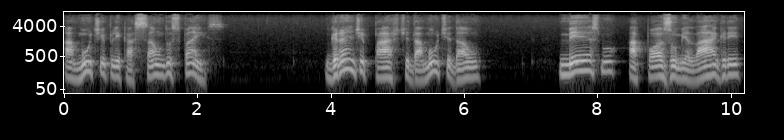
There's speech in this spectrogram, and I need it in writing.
a multiplicação dos pães. Grande parte da multidão, mesmo após o milagre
